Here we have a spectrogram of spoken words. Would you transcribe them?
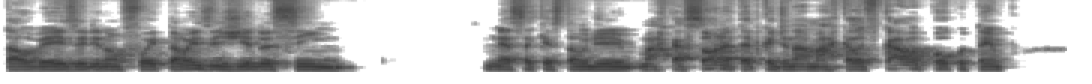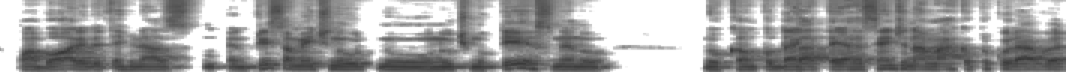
talvez ele não foi tão exigido assim nessa questão de marcação, né? até porque a Dinamarca ela ficava pouco tempo com a bola em determinados, principalmente no, no, no, último terço, né? no, no campo da Inglaterra, assim, a Dinamarca procurava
